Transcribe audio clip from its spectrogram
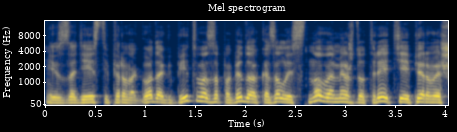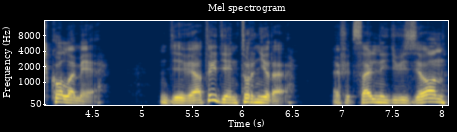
Из-за действий первогодок битва за победу оказалась снова между третьей и первой школами. Девятый день турнира. Официальный дивизион.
